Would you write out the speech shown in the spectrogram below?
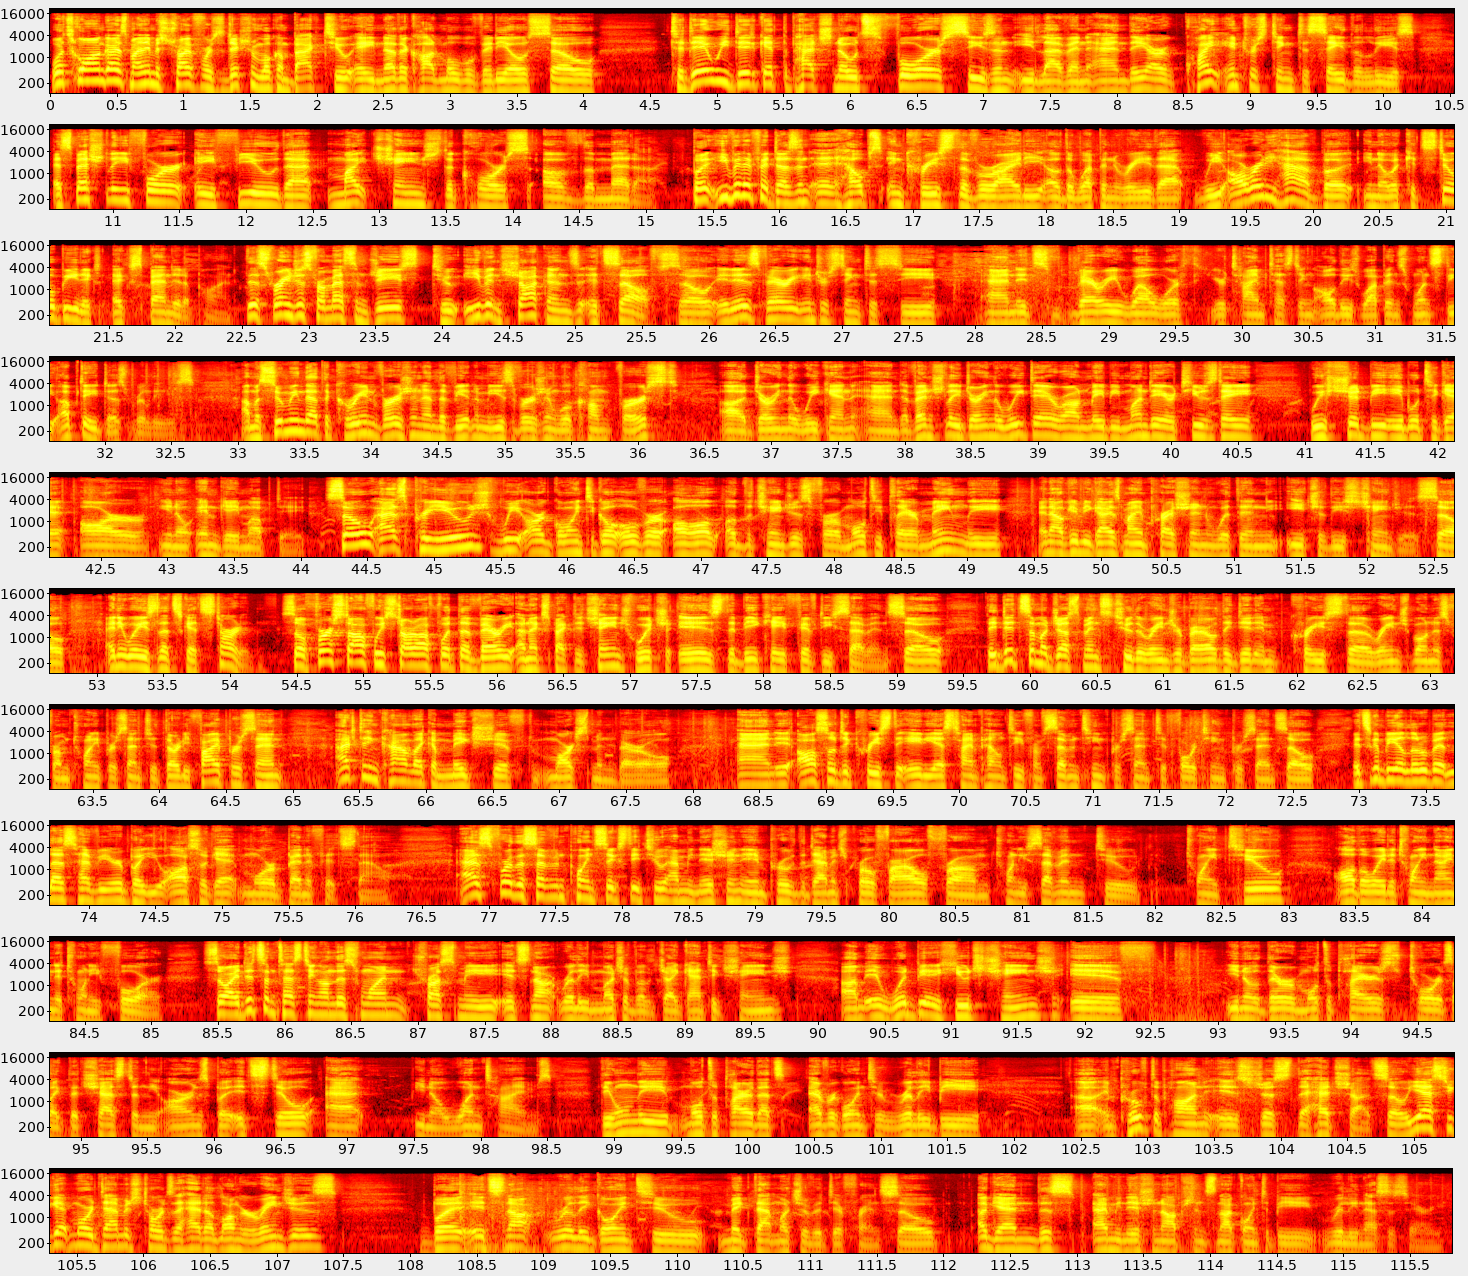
What's going on guys? My name is Triforce Addiction. Welcome back to another COD Mobile video. So today we did get the patch notes for Season 11 and they are quite interesting to say the least, especially for a few that might change the course of the meta. But even if it doesn't, it helps increase the variety of the weaponry that we already have, but you know, it could still be ex expanded upon. This ranges from SMGs to even shotguns itself, so it is very interesting to see, and it's very well worth your time testing all these weapons once the update does release. I'm assuming that the Korean version and the Vietnamese version will come first, uh, during the weekend, and eventually during the weekday around maybe Monday or Tuesday, we should be able to get our, you know, in-game update. So as per usual, we are going to go over all of the changes for multiplayer mainly, and I'll give you guys my impression within each of these changes. So anyways, let's get started. So first off, we start off with a very unexpected change, which is the BK-57. So they did some adjustments to the Ranger barrel. They did increase the range bonus from 20% to 35%, acting kind of like a makeshift marksman barrel. And it also decreased the ADS time penalty from 17% to 14%. So it's going to be a little bit less heavier, but you also get more benefits now. As for the 7.62 ammunition, it improved the damage profile from 27 to 22 all the way to 29 to 24. So I did some testing on this one. Trust me, it's not really much of a gigantic change. Um, it would be a huge change if, you know, there were multipliers towards like the chest and the arms, but it's still at, you know, one times. The only multiplier that's ever going to really be uh, improved upon is just the headshot. So yes, you get more damage towards the head at longer ranges, but it's not really going to make that much of a difference. So again, this ammunition option is not going to be really necessary.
